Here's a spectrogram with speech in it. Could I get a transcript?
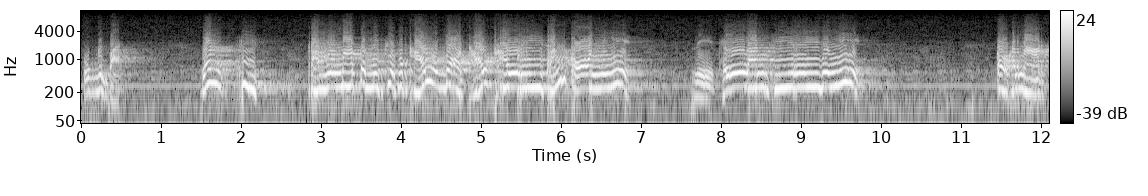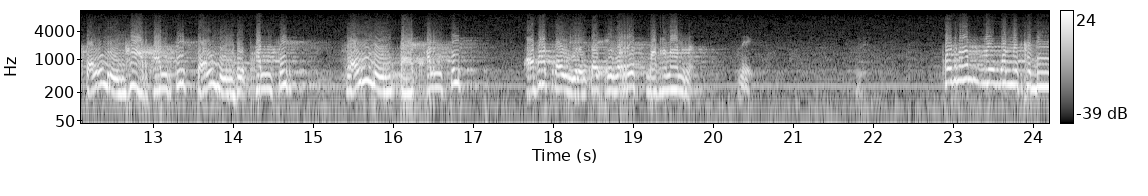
สูงขึ้นไปแล้วที่ต่ำลงมาก็มีเทือกภูเขายอดเขาเคารีศังกรนี้นี่ธวัลคีรีอย่างนี้ก็ขนาดสองหมื่นห้าพัน feet สองหมื่นหกพัน feet สองหมื่นแปดพัน feet อาพัดเราเหวี่ยงไปเอเวอเรสต์มาทั้งนั้นน่ะ นี่เพราะฉะนั้นในวรรณคดี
